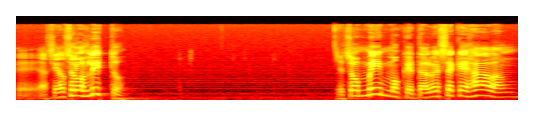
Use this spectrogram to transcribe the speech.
eh, haciéndose los listos. Esos mismos que tal vez se quejaban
